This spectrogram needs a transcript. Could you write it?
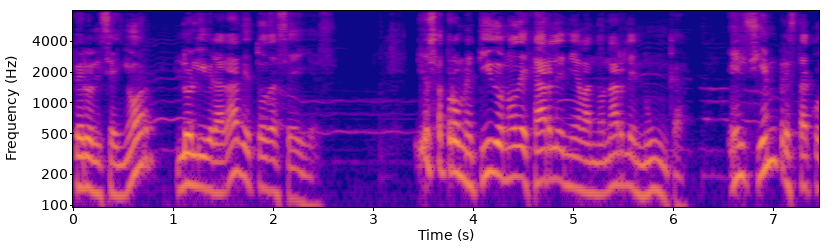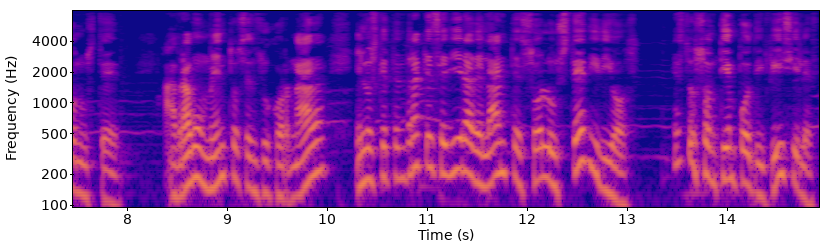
pero el Señor lo librará de todas ellas. Dios ha prometido no dejarle ni abandonarle nunca. Él siempre está con usted. Habrá momentos en su jornada en los que tendrá que seguir adelante solo usted y Dios. Estos son tiempos difíciles,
